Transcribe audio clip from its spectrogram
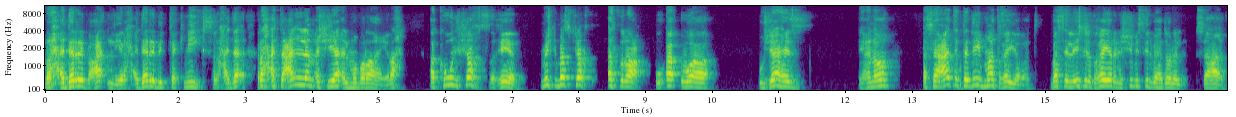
راح أدرب عقلي راح أدرب التكنيكس راح أد... راح أتعلم أشياء المباراة هاي راح أكون شخص غير مش بس شخص أسرع وأقوى وجاهز يعني ساعات التدريب ما تغيرت. بس اللي اللي تغير اللي شو بيصير بهدول الساعات؟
